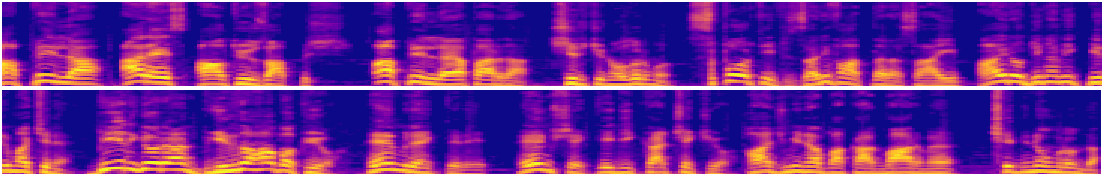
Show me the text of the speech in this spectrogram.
Aprilia RS 660. Aprilia yapar da çirkin olur mu? Sportif, zarif hatlara sahip aerodinamik bir makine. Bir gören bir daha bakıyor. Hem renkleri hem şekli dikkat çekiyor. Hacmine bakan var mı? Kimin umrunda?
